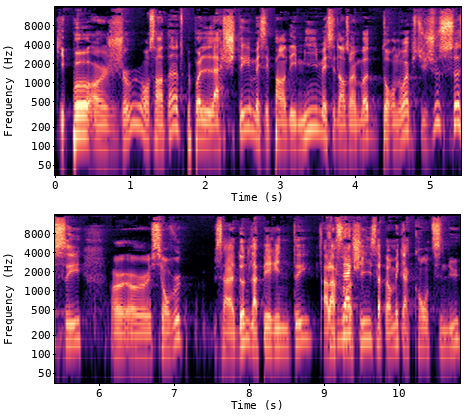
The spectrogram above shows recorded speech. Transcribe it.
qui est pas un jeu, on s'entend, tu peux pas l'acheter, mais c'est pandémie, mais c'est dans un mode tournoi. Puis juste ça, c'est un, si on veut, ça donne de la pérennité à la franchise, ça permet qu'elle continue.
